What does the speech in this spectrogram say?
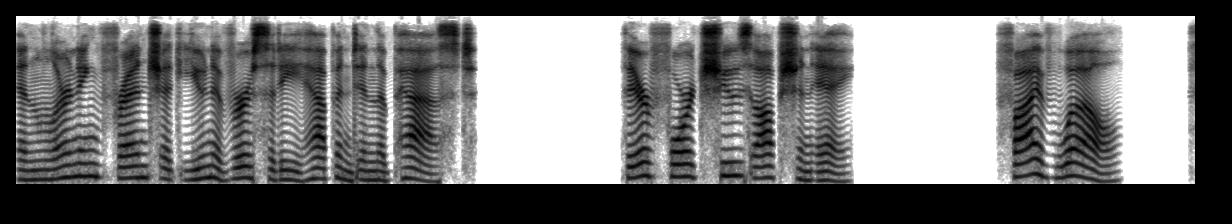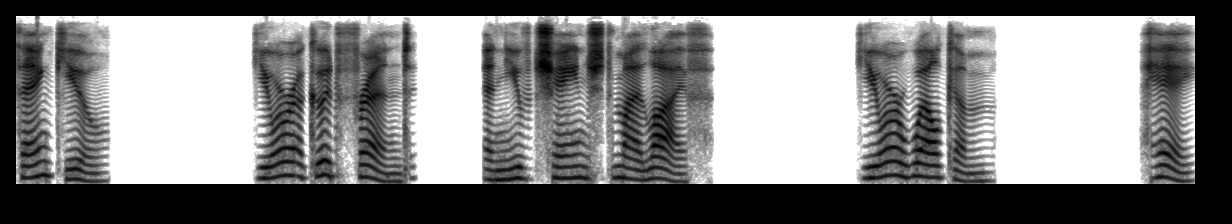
and learning French at university happened in the past. Therefore choose option A. 5 Well, thank you. You're a good friend, and you've changed my life. You're welcome. Hey,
